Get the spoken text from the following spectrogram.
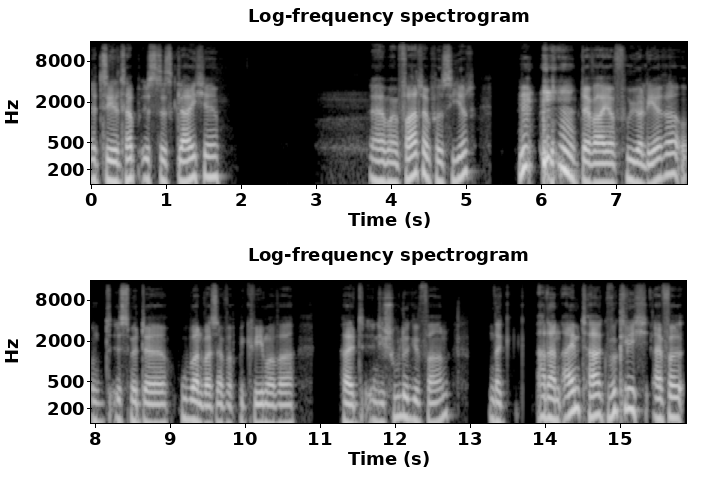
erzählt habe, ist das gleiche äh, meinem Vater passiert. der war ja früher Lehrer und ist mit der U-Bahn, weil es einfach bequemer war, halt in die Schule gefahren. Und da hat er an einem Tag wirklich einfach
